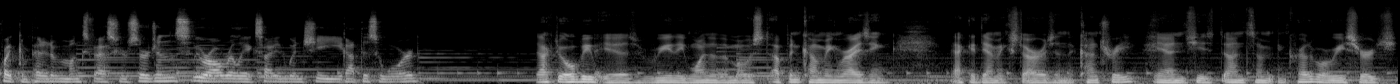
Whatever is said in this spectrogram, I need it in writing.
quite competitive amongst vascular surgeons. We were all really excited when she got this award. Dr. Obi is really one of the most up and coming rising academic stars in the country, and she's done some incredible research.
